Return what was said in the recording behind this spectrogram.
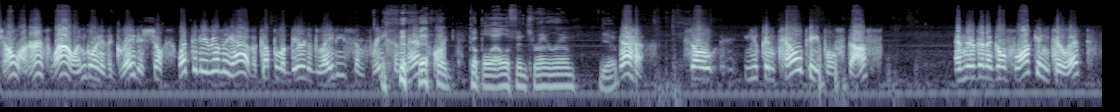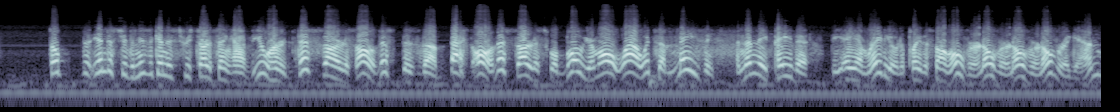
show on earth. Wow, I'm going to the greatest show." What did he really have? A couple of bearded ladies, some freaks, and an farm. a couple elephants running around. Yep, Yeah. So you can tell people stuff, and they're going to go flocking to it. The industry, the music industry, started saying, "Have you heard this artist? Oh, this is the best. Oh, this artist will blow your. Oh, wow, it's amazing." And then they pay the the AM radio to play the song over and over and over and over again,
